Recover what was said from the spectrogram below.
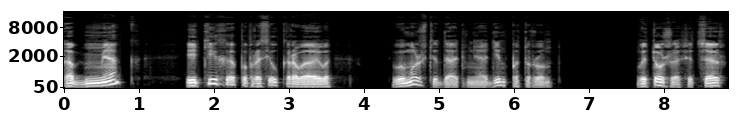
обмяк и тихо попросил Караваева, — Вы можете дать мне один патрон? Вы тоже офицер,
